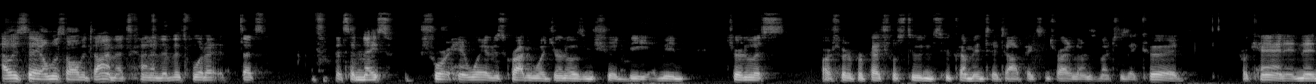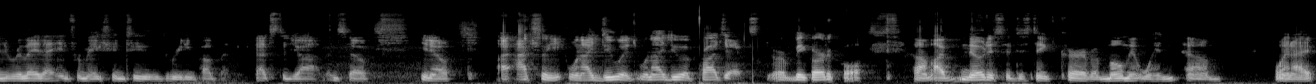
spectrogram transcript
I would say almost all the time. That's kind of that's what I, that's that's a nice shorthand way of describing what journalism should be. I mean, journalists are sort of perpetual students who come into topics and try to learn as much as they could or can, and then relay that information to the reading public. That's the job. And so, you know, I actually, when I do it, when I do a project or a big article, um, I've noticed a distinct curve, a moment when, um, when I,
